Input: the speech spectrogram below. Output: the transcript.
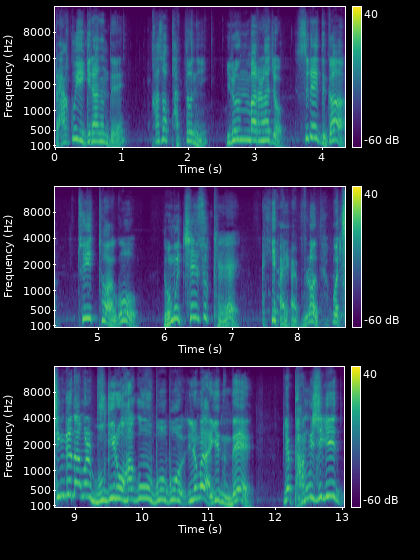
라고 얘기를 하는데 가서 봤더니 이런 말을 하죠. 스레드가 트위터하고 너무 친숙해. 야야 물론 뭐 친근함을 무기로 하고 뭐뭐 뭐 이런 건 알겠는데 야 방식이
